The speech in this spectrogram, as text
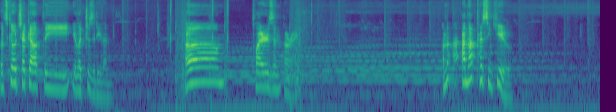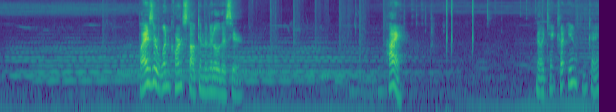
Let's go check out the electricity then. Um, pliers and... Alright. I'm not, I'm not pressing Q. Why is there one cornstalk in the middle of this here? Hi. No, I can't cut you? Okay.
